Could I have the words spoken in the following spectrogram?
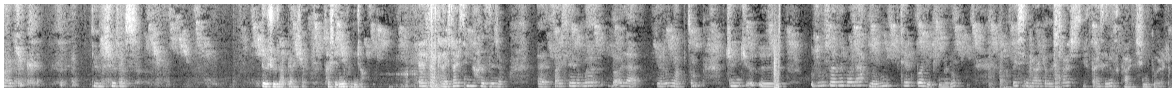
artık görüşürüz. Görüşürüz arkadaşlar. Saçlarımı yapınca. Evet arkadaşlar şimdi hazırım. Ee, saçlarımı böyle yarım yaptım. Çünkü e, uzun süredir böyle yapmıyorum. Bir kere böyle yapayım dedim. Ve şimdi arkadaşlar isterseniz kardeşimi görelim.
